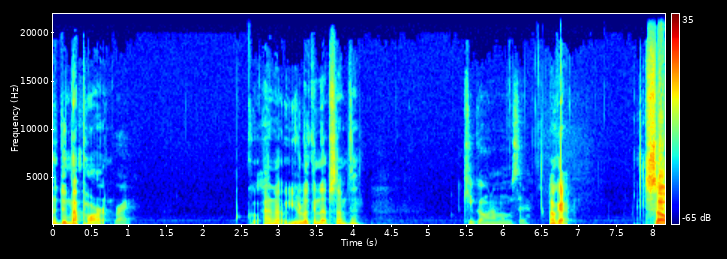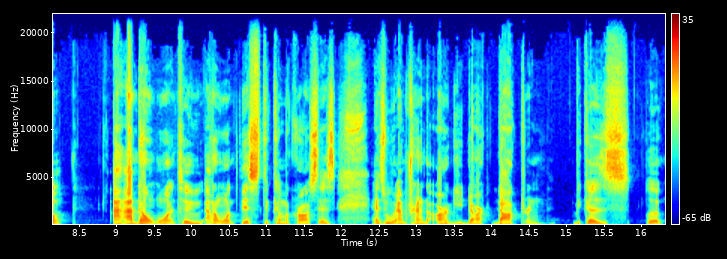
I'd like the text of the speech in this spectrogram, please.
going to do my part. Right. Cool. I know you're looking up something. Keep going. I'm almost there. Okay. So I, I don't want to I don't want this to come across as as I'm trying to argue dark doctrine because look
